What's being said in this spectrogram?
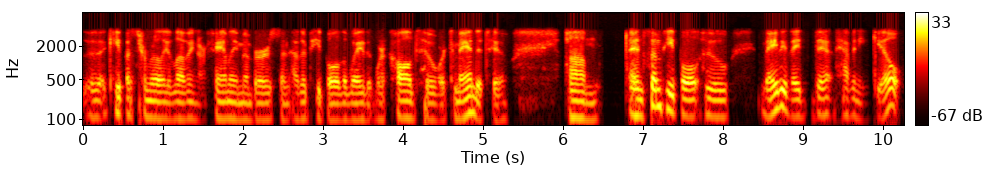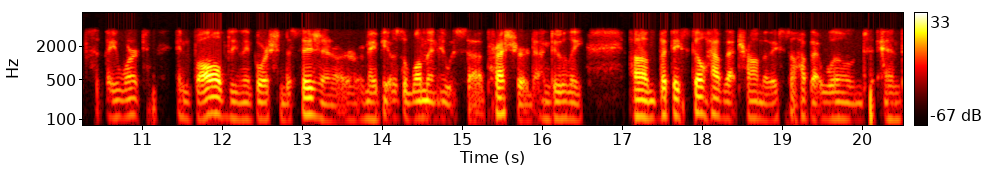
that keep us from really loving our family members and other people the way that we're called to, we're commanded to. Um, and some people who maybe they, they didn't have any guilt, they weren't involved in the abortion decision, or, maybe it was a woman who was uh, pressured unduly. Um, but they still have that trauma, they still have that wound, and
